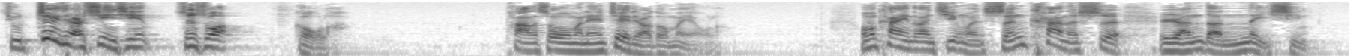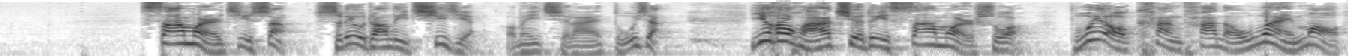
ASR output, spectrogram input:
就这点信心，神说够了。怕的时候，我们连这点都没有了。我们看一段经文，神看的是人的内心。撒母耳记上十六章第七节，我们一起来读一下。耶和华却对撒母耳说：“不要看他的外貌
